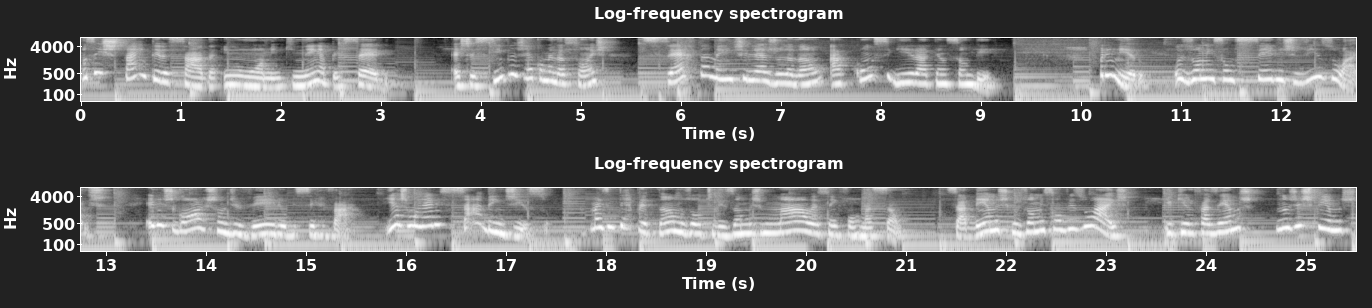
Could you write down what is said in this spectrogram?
Você está interessada em um homem que nem a percebe? Estas simples recomendações certamente lhe ajudarão a conseguir a atenção dele. Primeiro, os homens são seres visuais. Eles gostam de ver e observar, e as mulheres sabem disso, mas interpretamos ou utilizamos mal essa informação. Sabemos que os homens são visuais e o que fazemos? Nos despimos.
